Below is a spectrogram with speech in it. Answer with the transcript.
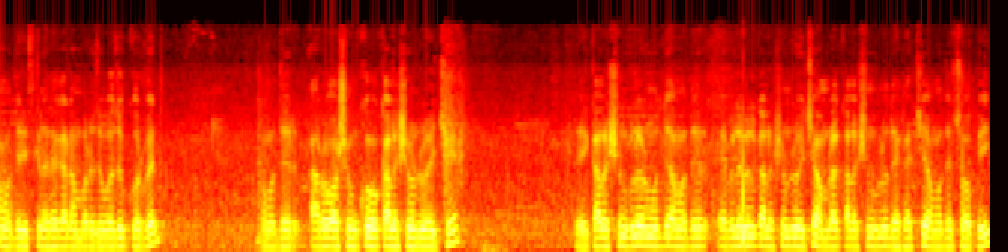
আমাদের স্ক্রিনে থাকা নাম্বারে যোগাযোগ করবেন। আমাদের আরও অসংখ্য কালেকশন রয়েছে। তো এই কালেকশনগুলোর মধ্যে আমাদের অ্যাভেলেবেল কালেকশন রয়েছে। আমরা কালেকশনগুলো দেখাচ্ছি আমাদের শপেই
